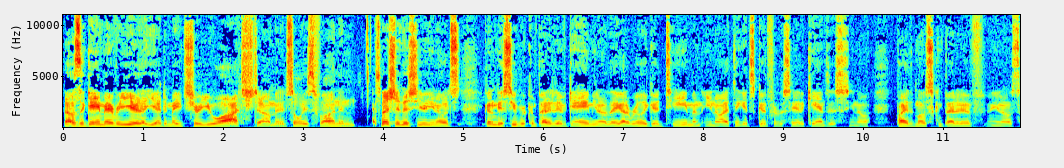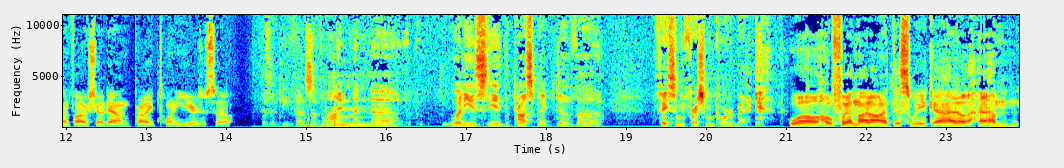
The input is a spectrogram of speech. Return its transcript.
that was a game every year that you had to make sure you watched, um, and it's always fun. And especially this year, you know, it's going to be a super competitive game. You know, they got a really good team, and you know, I think it's good for the state of Kansas. You know, probably the most competitive, you know, Sunflower Showdown probably 20 years or so. As a defensive lineman, uh, what do you see the prospect of uh, facing a freshman quarterback? Well, hopefully I'm not on it this week. Uh, I don't, um,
